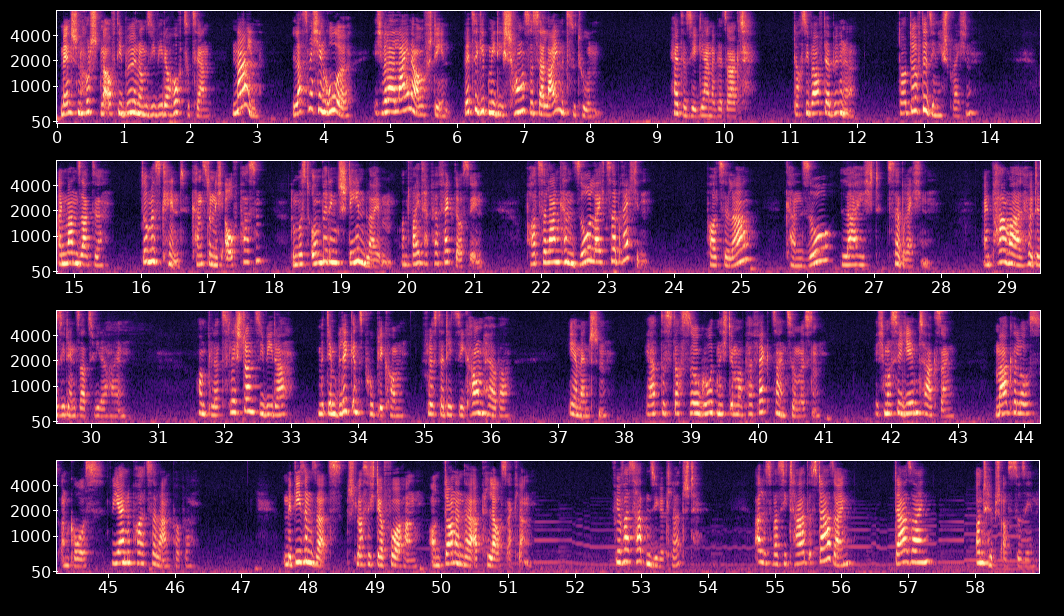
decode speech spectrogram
Menschen huschten auf die Bühne, um sie wieder hochzuzerren. Nein! Lass mich in Ruhe! Ich will alleine aufstehen. Bitte gib mir die Chance, es alleine zu tun. Hätte sie gerne gesagt. Doch sie war auf der Bühne. Dort dürfte sie nicht sprechen. Ein Mann sagte, Dummes Kind, kannst du nicht aufpassen? Du musst unbedingt stehen bleiben und weiter perfekt aussehen. Porzellan kann so leicht zerbrechen. Porzellan kann so leicht zerbrechen. Ein paar Mal hörte sie den Satz wiederhallen. Und plötzlich stand sie wieder. Mit dem Blick ins Publikum flüsterte sie kaum hörbar. Ihr Menschen, Ihr habt es doch so gut, nicht immer perfekt sein zu müssen. Ich muss hier jeden Tag sein. Makellos und groß, wie eine Porzellanpuppe. Mit diesem Satz schloss sich der Vorhang und donnernder Applaus erklang. Für was hatten sie geklatscht? Alles, was sie tat, ist Dasein. Dasein und hübsch auszusehen.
